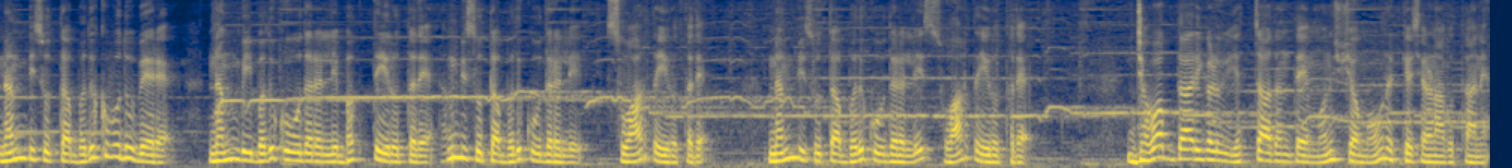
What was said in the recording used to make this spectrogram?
ನಂಬಿಸುತ್ತಾ ಬದುಕುವುದು ಬೇರೆ, ನಂಬಿ ಬದುಕುವುದರಲ್ಲಿ ಭಕ್ತಿ ಇರುತ್ತದೆ ನಂಬಿಸುತ್ತ ಬದುಕುವುದರಲ್ಲಿ ಸ್ವಾರ್ಥ ಇರುತ್ತದೆ ನಂಬಿಸುತ್ತಾ ಬದುಕುವುದರಲ್ಲಿ ಸ್ವಾರ್ಥ ಇರುತ್ತದೆ. ಜವಾಬ್ದಾರಿಗಳು ಹೆಚ್ಚಾದಂತೆ ಮನುಷ್ಯ ಮೌನಕ್ಕೆ ಶರಣಾಗುತ್ತಾನೆ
